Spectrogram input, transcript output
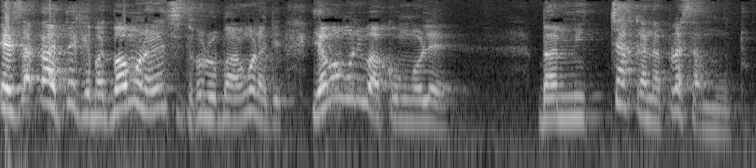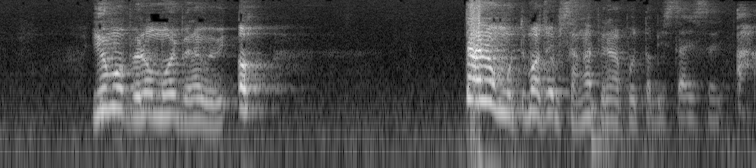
eza kaka teke bato bamona neti toloba yango nake yango moni bacongolais bamitiaka na place ya motu. Yo mo pena omoi pena bebi oh tala motu mo azobisanga pena na poto bisaisai ah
